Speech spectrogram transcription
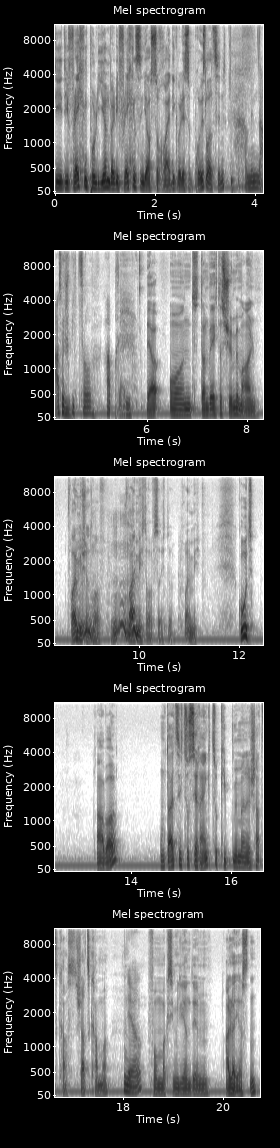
die, die Flächen polieren, weil die Flächen sind ja auch so räudig, weil die so bröselt sind. Mit dem Nasenspitzel abreiben. Ja, und dann werde ich das schön bemalen. Freue mich schon drauf. Freue mich drauf, sag ich da. Freue mich. Gut. Aber, um da jetzt nicht so sehr reinzukippen in meine Schatzkammer Ja. vom Maximilian dem allerersten,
